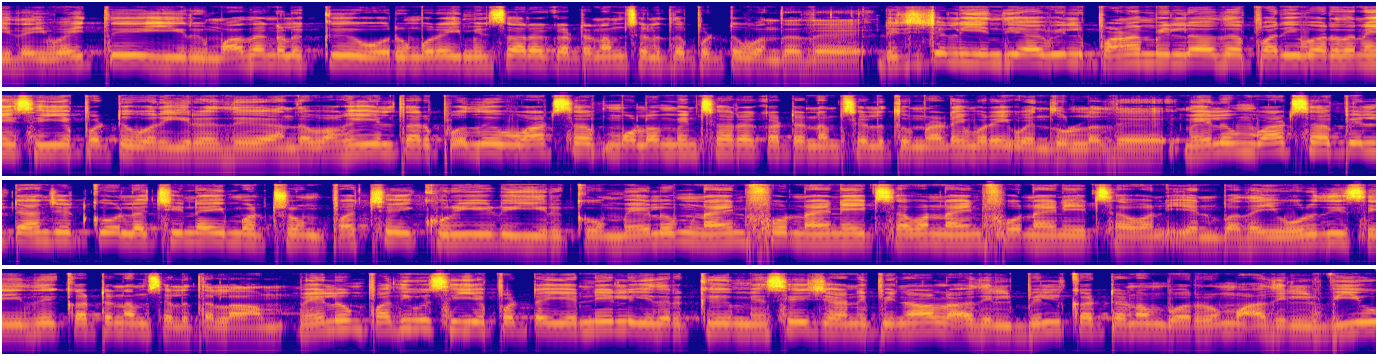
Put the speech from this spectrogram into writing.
இதை வைத்து இரு மாதங்களுக்கு ஒரு முறை மின்சார கட்டணம் செலுத்தப்பட்டு வந்தது. டிஜிட்டல் இந்தியாவில் பணமில்லாத பரிவர்த்தனை செய்யப்பட்டு வருகிறது. அந்த வகையில் தற்போது வாட்ஸ்அப் மூலம் மின்சார கட்டணம் செலுத்தும் நடைமுறை வந்துள்ளது. மேலும் வாட்ஸ்அப்பில் டான்ஜெட்கோ லட்சினை மற்றும் பச்சை குறியீடு இருக்கும். மேலும் nine four nine eight seven nine four nine eight seven என்பதை உறுதி செய்து கட்டணம் செலுத்தலாம். மேலும் பதிவு செய்யப்பட்ட எண்ணில் இதற்கு மெசேஜ் அனுப்பினால் அதில் பில் கட்டணம் வரும். அதில் வியூ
